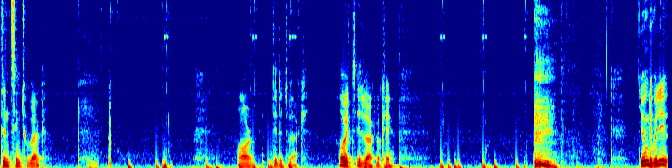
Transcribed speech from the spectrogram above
Didn't seem to work. Or did it work? Oh, it, it worked, okay. During the video,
